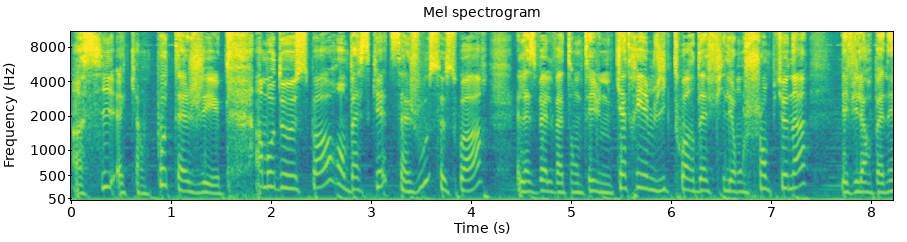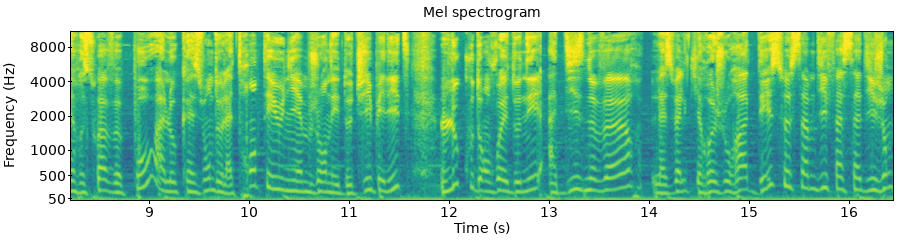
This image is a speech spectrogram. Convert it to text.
ainsi qu'un potager. Un mot de sport en basket, ça joue ce soir. L'Asvel va tenter une quatrième victoire d'affilée en championnat. Les Villeurbanais reçoivent Pau à l'occasion de la 31e journée de Jeep Elite. Le coup d'envoi est donné à 19h. L'Asvel qui rejouera dès ce samedi face à Dijon.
